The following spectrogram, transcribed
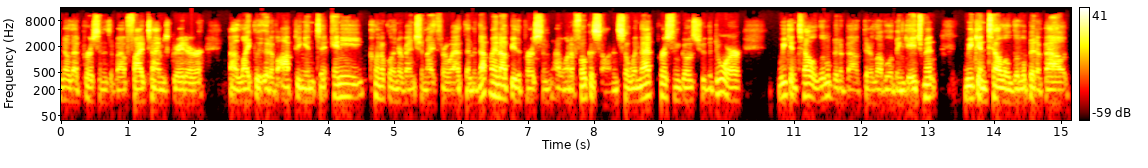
know that person is about five times greater uh, likelihood of opting into any clinical intervention I throw at them. And that might not be the person I want to focus on. And so when that person goes through the door, we can tell a little bit about their level of engagement. We can tell a little bit about,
